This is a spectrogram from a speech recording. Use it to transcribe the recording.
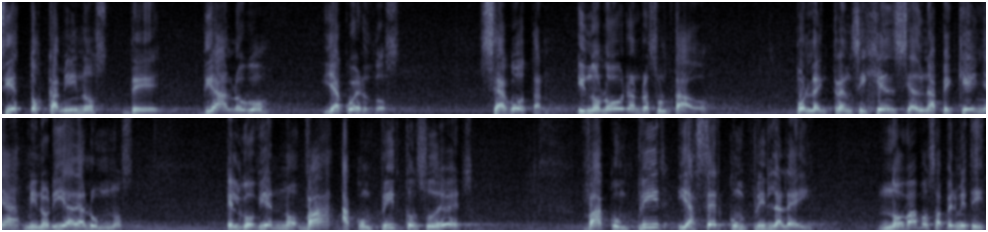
si estos caminos de diálogo y acuerdos se agotan y no logran resultado por la intransigencia de una pequeña minoría de alumnos, el gobierno va a cumplir con su deber, va a cumplir y hacer cumplir la ley. No vamos a permitir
